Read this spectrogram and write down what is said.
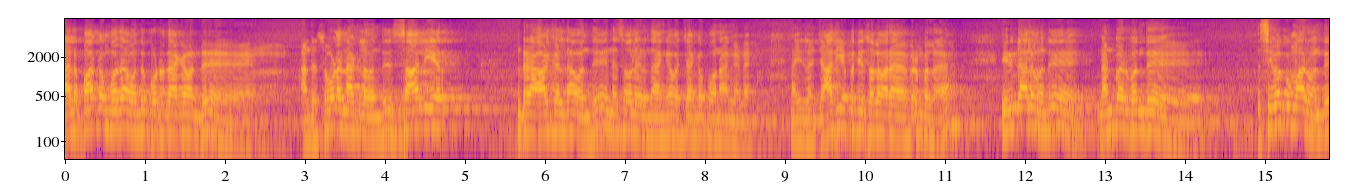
அதில் பார்க்கும்போது தான் வந்து போட்டிருந்தாங்க வந்து அந்த சோழ நாட்டில் வந்து சாலியர்ன்ற ஆட்கள் தான் வந்து நெசவில் இருந்தாங்க வச்சாங்க போனாங்கன்னு. நான் இதில் ஜாதியை பற்றி சொல்ல வர விரும்பலை. இருந்தாலும் வந்து நண்பர் வந்து சிவகுமார் வந்து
